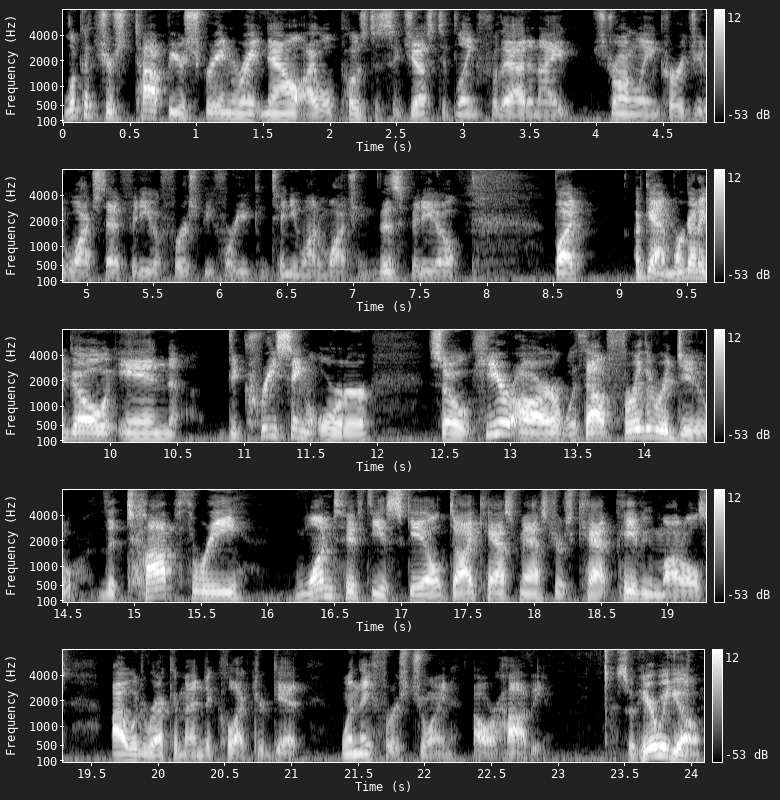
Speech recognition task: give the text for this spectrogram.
look at your top of your screen right now. I will post a suggested link for that, and I strongly encourage you to watch that video first before you continue on watching this video. But again, we're going to go in decreasing order. So here are, without further ado, the top three 150th scale Diecast Masters cat paving models I would recommend a collector get when they first join our hobby. So here we go.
